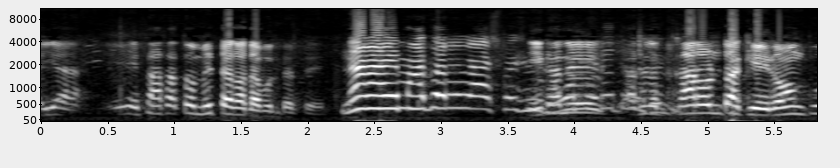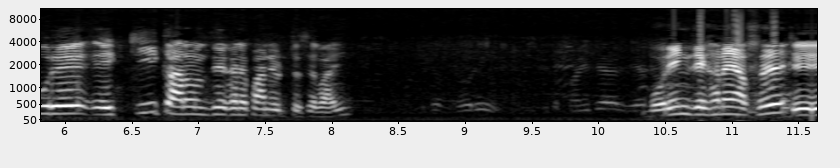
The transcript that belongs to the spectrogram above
এই চাচা তো মিথ্যা কথা বলতেছে। না না এই মাজারের আশপাশে এখানে ওর মধ্যে তো আসলে কারণটা কি? রংপুরে এই কি কারণ যে এখানে পানি উঠতেছে ভাই? বোরিং যেখানে আছে জি।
